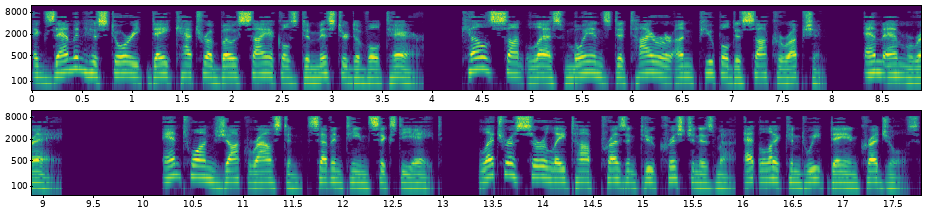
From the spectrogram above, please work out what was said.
Examen historique des quatre beaux siècles de Mr. de Voltaire. Quels sont les moyens de tirer un pupil de sa corruption? M. M. Rey. Antoine Jacques Roustan 1768. Lettres sur l'état présent du christianisme, et la conduite des incrédules.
